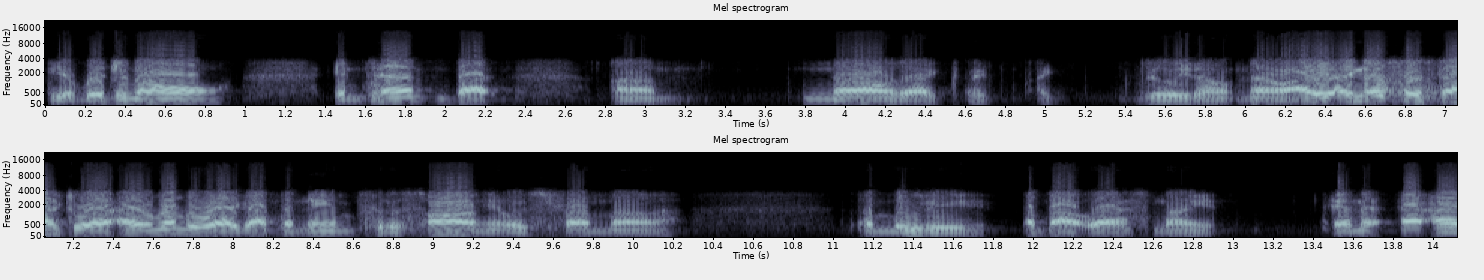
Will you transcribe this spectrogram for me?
the original intent. But um, no, I, I I really don't know. I, I know for a fact where I remember where I got the name for the song. It was from uh, a movie about last night. And I, I,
